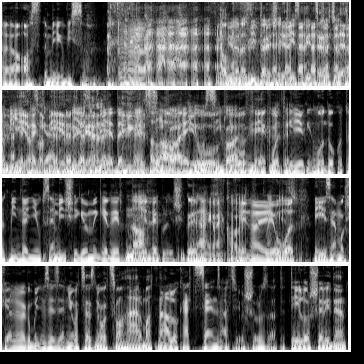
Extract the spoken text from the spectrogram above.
Uh, azt még vissza. Mi van az ital és a készpénz között, ami Mi az, ami érdekel? Mi az, ami érdekel? érdekel? Igen. Sziva, egy jó szíva. jó fejek volt? voltak egyébként, gondolkodtak mindannyiunk személyiségben, meg Meg körében. Nagyon jó volt. Nézem most jelenleg hogy az 1883-at náluk, hát szenzációs sorozat. Taylor Sheridan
